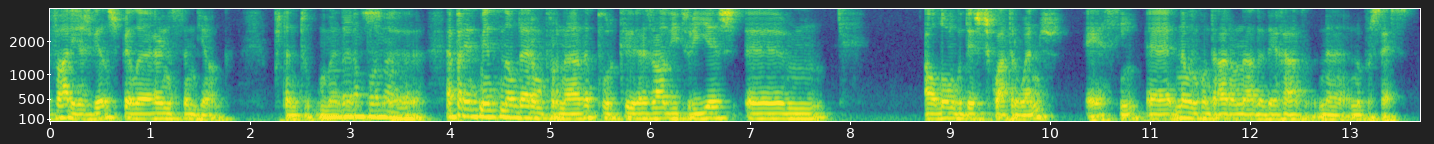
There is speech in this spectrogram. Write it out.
várias vezes pela Ernst Young. Portanto, uma não deram das, por nada. aparentemente não deram por nada, porque as auditorias. Um, ao longo destes quatro anos, é assim, uh, não encontraram nada de errado na, no processo.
